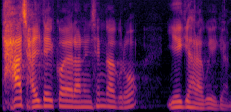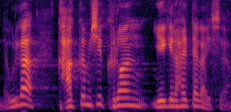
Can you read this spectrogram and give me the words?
다 잘 될 거야라는 생각으로 얘기하라고 얘기합니다. 우리가 가끔씩 그런 얘기를 할 때가 있어요.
